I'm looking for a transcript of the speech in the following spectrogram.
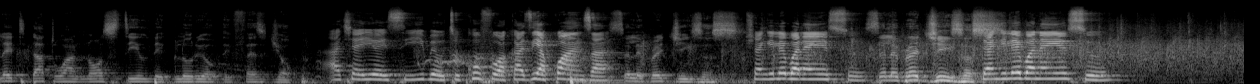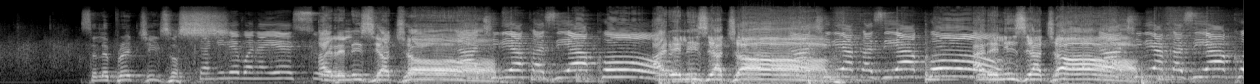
Let that one not steal the glory of the first job. Acha hiyo isiibe utukufu wa kazi ya kwanza. Celebrate Jesus. Shangilie Bwana Yesu. Celebrate Jesus. Shangilie Bwana Yesu. Celebrate Jesus. Shangilie Bwana Yesu. I release your job. Naachilia kazi yako. I release your job. Naachilia kazi yako. I release your job. Naachilia kazi yako.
